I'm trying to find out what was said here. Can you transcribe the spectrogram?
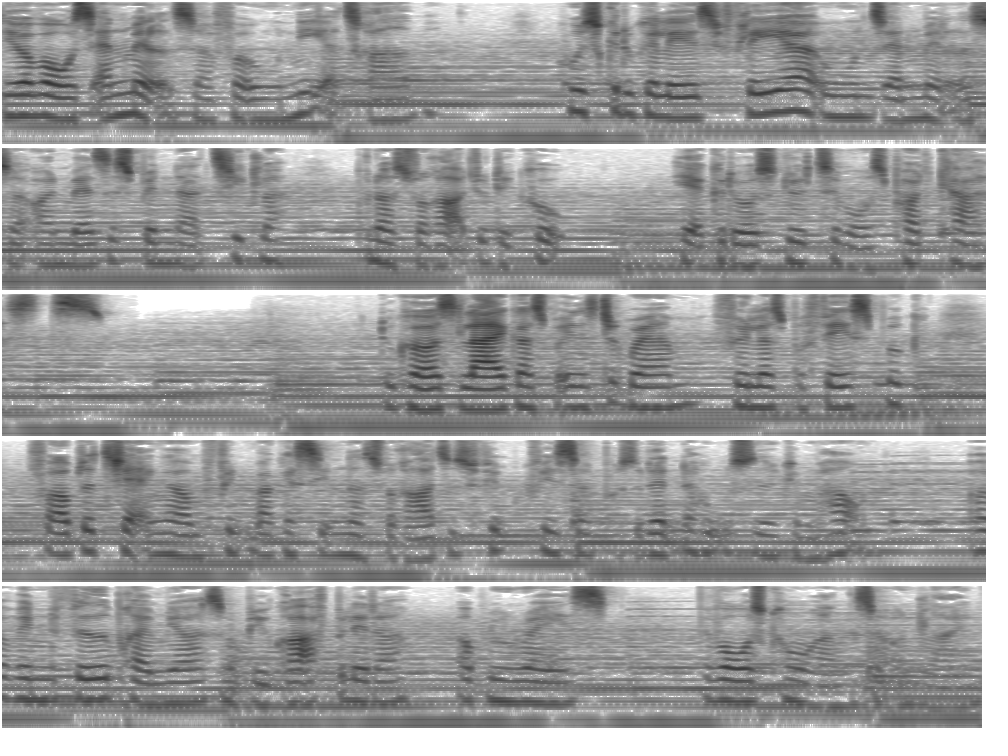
Det var vores anmeldelser for uge 39. Husk, at du kan læse flere af ugens anmeldelser og en masse spændende artikler på nosferadio.dk. Her kan du også lytte til vores podcasts. Du kan også like os på Instagram, følge os på Facebook for opdateringer om filmmagasinet Nosferatus Filmquizzer på Studenterhuset i København og vinde fede præmier som biografbilletter og Blu-rays ved vores konkurrencer online.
